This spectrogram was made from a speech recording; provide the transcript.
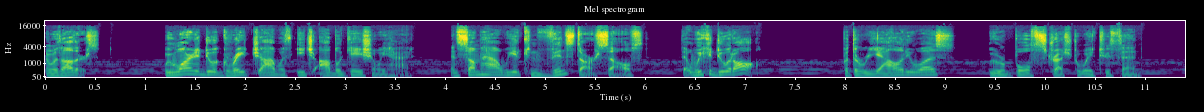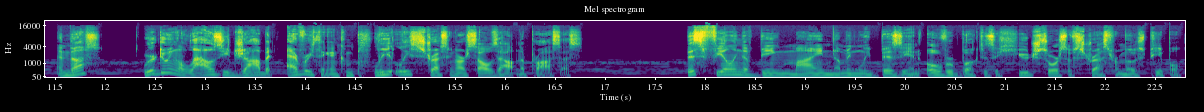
and with others. We wanted to do a great job with each obligation we had, and somehow we had convinced ourselves that we could do it all. But the reality was, we were both stretched way too thin. And thus, we were doing a lousy job at everything and completely stressing ourselves out in the process. This feeling of being mind numbingly busy and overbooked is a huge source of stress for most people.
